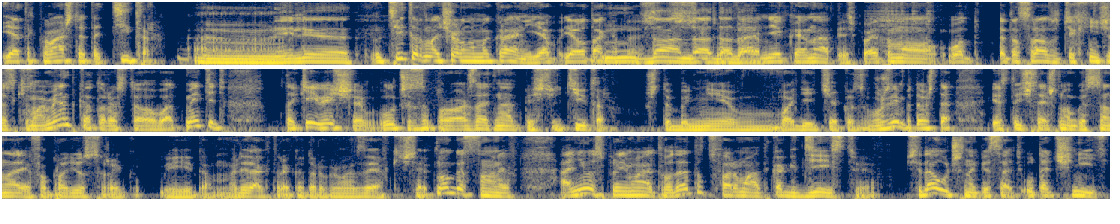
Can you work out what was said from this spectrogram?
Я так понимаю, что это титр. Или... Титр на черном экране. Я, я вот так это да, считаю, да, да, да. Некая надпись. Поэтому вот это сразу технический момент, который стоило бы отметить. Такие вещи лучше сопровождать надписью титр, чтобы не вводить человека в заблуждение. Потому что если ты читаешь много сценариев, а продюсеры и там, редакторы, которые принимают заявки, читают много сценариев, они воспринимают вот этот формат как действие. Всегда лучше написать, уточнить,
